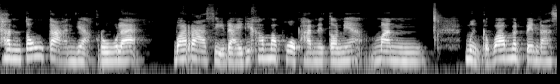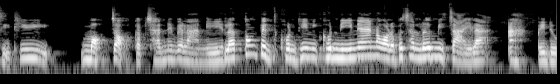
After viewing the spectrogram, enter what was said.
ฉันต้องการอยากรู้แล้วว่าราศีใดที่เข้ามาพัวพันในตอนเนี้ยมันเหมือนกับว่ามันเป็นราศีที่เหมาะเจาะกับฉันในเวลานี้ และต้องเป็นคนที่คนนี้แน่นอนแล้วเพราะฉันเริ่มมีใจแล้วอะไปดู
